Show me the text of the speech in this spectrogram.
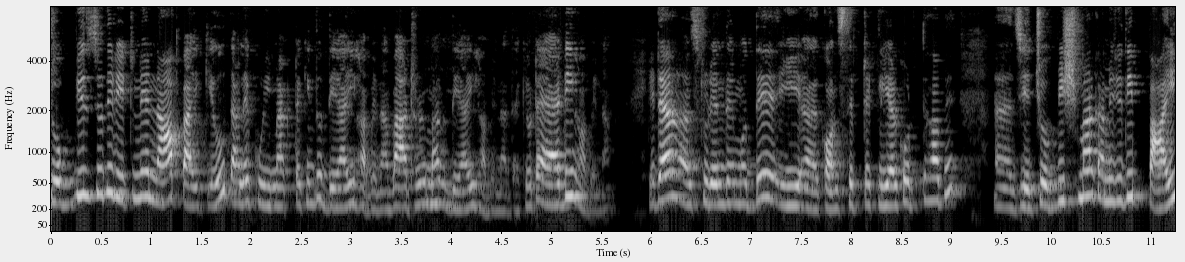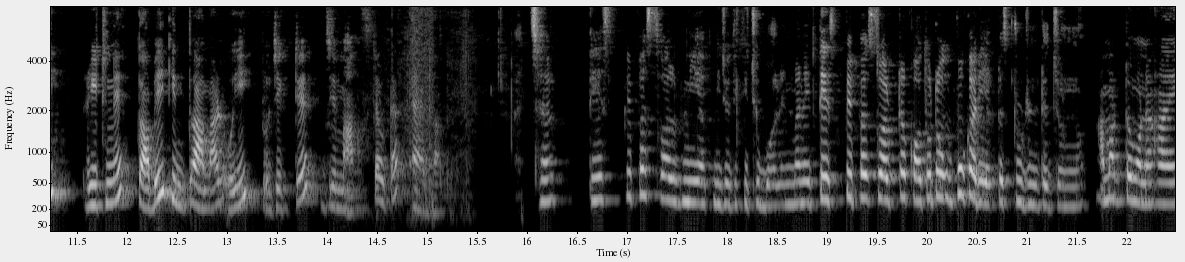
চব্বিশ যদি রিটেনে না পাই কেউ তাহলে কুড়ি মার্কটা কিন্তু দেয়াই হবে না বা আঠেরো মার্ক দেয়াই হবে না তাকে। ওটা অ্যাডই হবে না। এটা স্টুডেন্টদের মধ্যে এই কনসেপ্টটা ক্লিয়ার করতে হবে যে চব্বিশ মার্ক আমি যদি পাই রিটনে তবেই কিন্তু আমার ওই প্রজেক্টের যে মার্কসটা ওটা অ্যাড হবে। আচ্ছা। টেস্ট পেপার সলভ নিয়ে আপনি যদি কিছু বলেন মানে টেস্ট পেপার সলভটা কতটা উপকারী একটা স্টুডেন্টের জন্য? আমার তো মনে হয়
